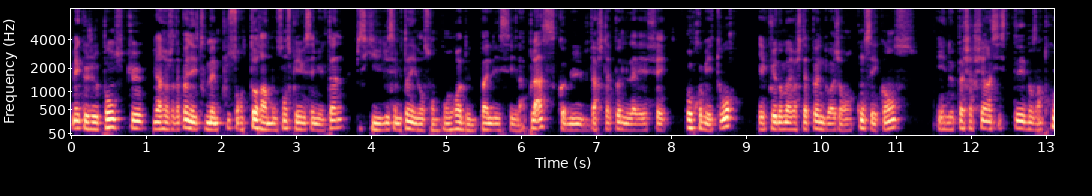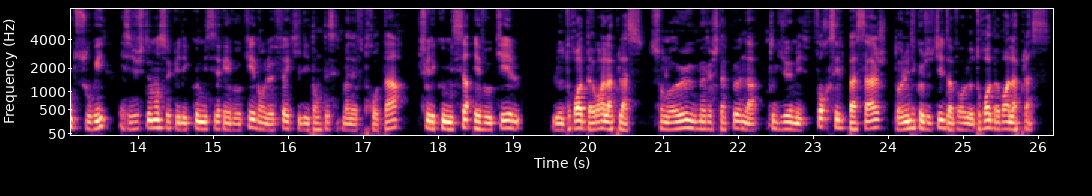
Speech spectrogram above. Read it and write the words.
mais que je pense que Max Verstappen est tout de même plus en tort à mon sens que Lewis Hamilton, puisque Lewis Hamilton est dans son bon droit de ne pas laisser la place, comme Verstappen l'avait fait au premier tour, et que Max Verstappen doit agir en conséquence, et ne pas chercher à insister dans un trou de souris, et c'est justement ce que les commissaires évoquaient dans le fait qu'il ait tenté cette manœuvre trop tard, puisque les commissaires évoquaient le droit d'avoir la place. Selon eux, Max Verstappen a, tout guillemets, forcé le passage dans l'unique objectif d'avoir le droit d'avoir la place.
